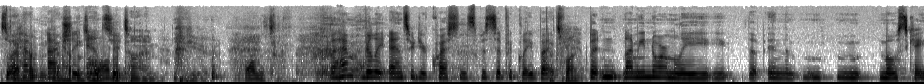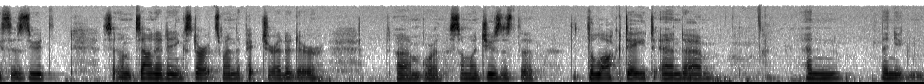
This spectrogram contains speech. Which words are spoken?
So that I haven't happen, actually that happens answered all the time, here, all the time. But I haven't really answered your question specifically. But that's fine. But I mean, normally, you, the, in the m- most cases, you sound editing starts when the picture editor um, or someone chooses the the lock date, and um, and then you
